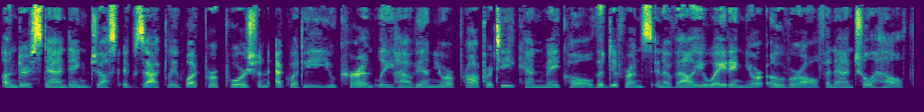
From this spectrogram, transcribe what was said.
Understanding just exactly what proportion equity you currently have in your property can make all the difference in evaluating your overall financial health.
